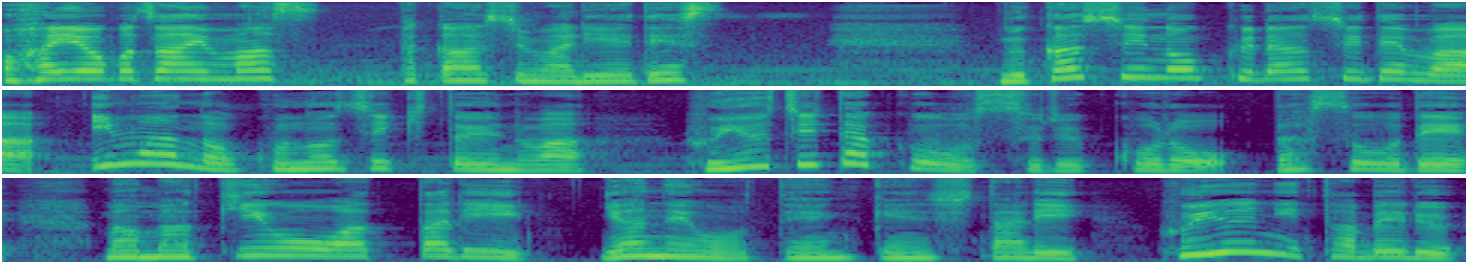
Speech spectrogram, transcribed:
おはようございます。高橋真理恵です。昔の暮らしでは今のこの時期というのは冬支度をする頃だそうで、まあ、薪を割ったり屋根を点検したり冬に食べる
